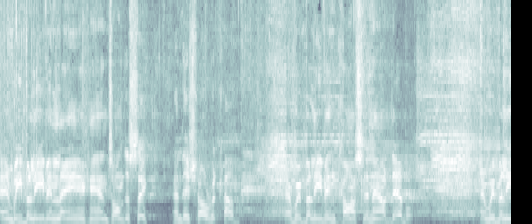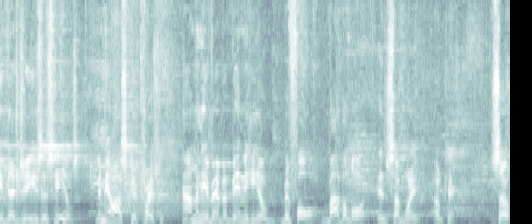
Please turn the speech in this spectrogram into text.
and we believe in laying hands on the sick and they shall recover. And we believe in casting out devils. And we believe that Jesus heals. Let me ask you a question. How many have ever been healed before by the Lord in some way? Okay. So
